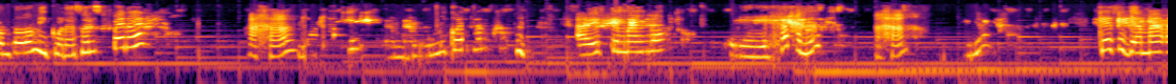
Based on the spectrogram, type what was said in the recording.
con todo mi corazón, pero Ajá. mi corazón a este mango eh, japonés. Ajá. Que se llama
